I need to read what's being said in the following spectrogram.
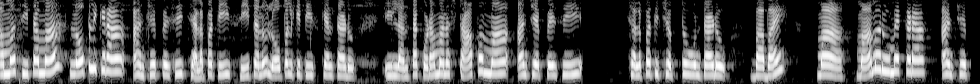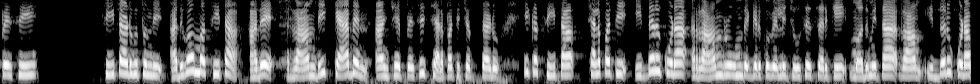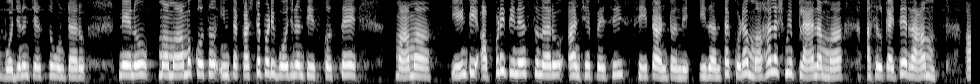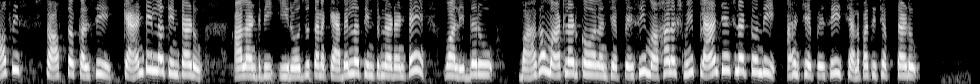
అమ్మ సీతమ్మ లోపలికి రా అని చెప్పేసి చలపతి సీతను లోపలికి తీసుకెళ్తాడు. వీళ్ళంతా కూడా మన స్టాఫ్ అమ్మా అని చెప్పేసి చలపతి చెప్తూ ఉంటాడు. బాబాయ్ మా మామ రూమ్ ఎక్కడా? అని చెప్పేసి సీత అడుగుతుంది. అదిగో అమ్మ సీత అదే రామ్ది క్యాబెన్ అని చెప్పేసి చలపతి చెప్తాడు. ఇక సీత చలపతి ఇద్దరు కూడా రామ్ రూమ్ దగ్గరకు వెళ్ళి చూసేసరికి మధుమిత రామ్ ఇద్దరు కూడా భోజనం చేస్తూ ఉంటారు. నేను మా మామ కోసం ఇంత కష్టపడి భోజనం తీసుకొస్తే మామ ఏంటి అప్పుడే తినేస్తున్నారు అని చెప్పేసి సీత అంటుంది. ఇదంతా కూడా మహాలక్ష్మి ప్లాన్ అమ్మా. అసలుకైతే రామ్ ఆఫీస్ స్టాఫ్తో కలిసి క్యాంటీన్లో తింటాడు. అలాంటిది ఈరోజు తన క్యాబిన్లో తింటున్నాడంటే వాళ్ళిద్దరూ బాగా మాట్లాడుకోవాలని చెప్పేసి మహాలక్ష్మి ప్లాన్ చేసినట్టుంది అని చెప్పేసి చలపతి చెప్తాడు.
